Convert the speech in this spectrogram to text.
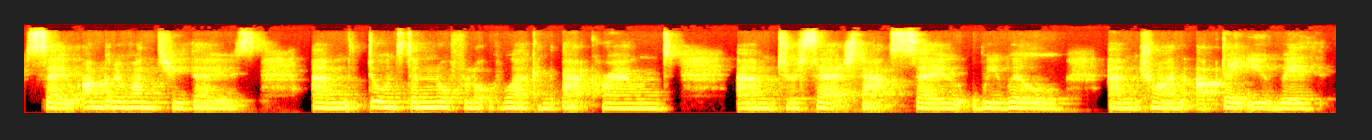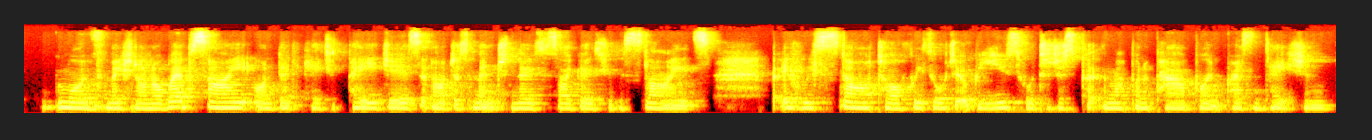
So I'm going to run through those. Um, Dawn's done an awful lot of work in the background um, to research that. So we will um, try and update you with more information on our website, on dedicated pages, and I'll just mention those as I go through the slides. But if we start off, we thought it would be useful to just put them up on a PowerPoint presentation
